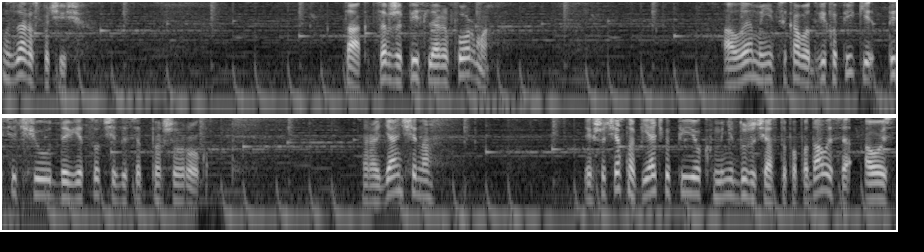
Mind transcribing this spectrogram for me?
зараз почищу. Так, це вже після реформи. Але мені цікаво 2 копійки 1961 року. Радянщина. Якщо чесно, 5 копійок мені дуже часто попадалися, а ось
